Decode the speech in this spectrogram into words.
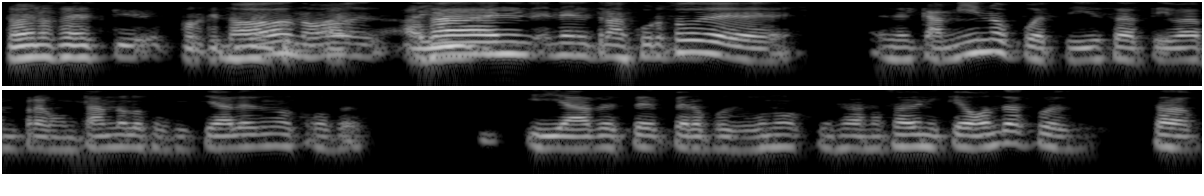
todavía no sabes qué, por qué te No, no, o sea, en, en el transcurso de, en el camino, pues sí, o sea, te iban preguntando los oficiales, ¿no? Cosas. Y ya, este, pero pues uno, o sea, no sabe ni qué ondas, pues, o sea,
